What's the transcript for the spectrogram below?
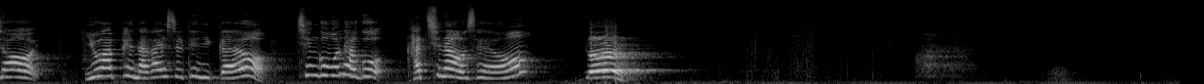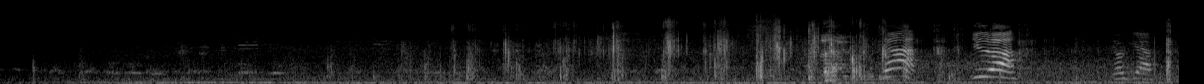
저 요 앞에 나가 있을 테니까요. 친구분하고 같이 나오세요. 예! 야, 일로 와. 여기야.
